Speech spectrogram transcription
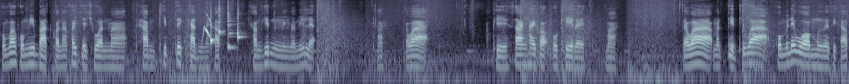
ผมว่าผมมีบัตรก่อนนะค่อยจะชวนมาทำคลิปด้วยกันนะครับทำคลิปหนึ่งหนึ่งแบบนี้แหละนะแต่ว่าโอเค สร้างให้ก็โอเคเลย แต่ว่ามันติดที่ว่าผมไม่ได้วอร์มมือสิครับ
